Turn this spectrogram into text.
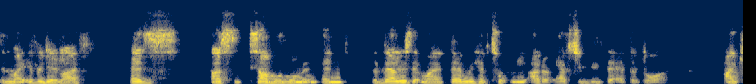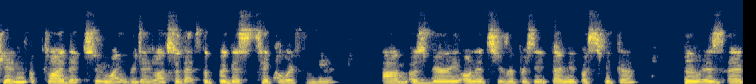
in my everyday life as a Samoan woman. And the values that my family have taught me, I don't have to leave that at the door. I can apply that to my everyday life. So that's the biggest takeaway for me. Um, I was very honored to represent Taime Pasifika, who is a,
